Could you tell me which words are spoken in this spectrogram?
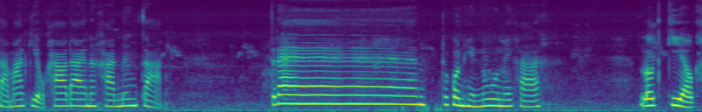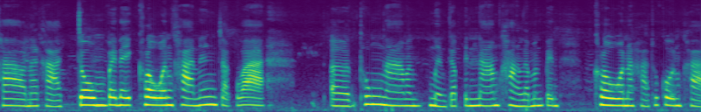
สามารถเกี่ยวข้าวได้นะคะ เนื่องจากแตรนทุกคนเห็นนู่นไหมคะรถเกี่ยวข้าวนะคะ จมไปในโคลนค่ะ เนื่องจากว่าทุ่งนามันเหมือนกับเป็นน้ำขังแล้วมันเป็นโคลนนะคะ ทุกคนค่ะ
